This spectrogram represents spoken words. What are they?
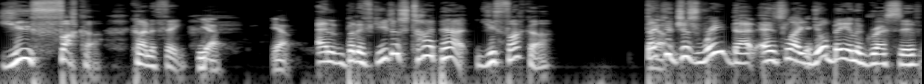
you fucker kind of thing. yeah yeah. And but if you just type out you fucker, they Yeah. could just read that as like you're being aggressive.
